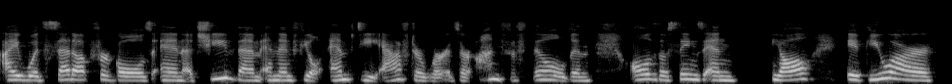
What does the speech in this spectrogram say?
I would set up for goals and achieve them and then feel empty afterwards or unfulfilled and all of those things. And y'all, if you are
